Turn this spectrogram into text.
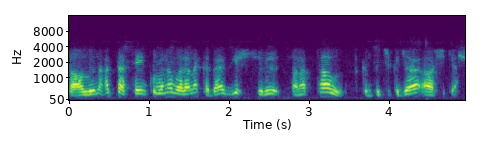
sağlığını hatta senkrona varana kadar bir sürü sanatsal sıkıntı çıkacağı aşikar.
